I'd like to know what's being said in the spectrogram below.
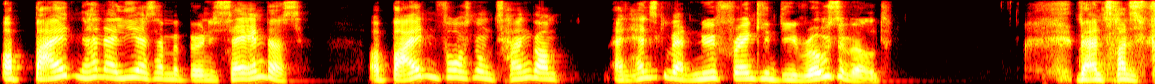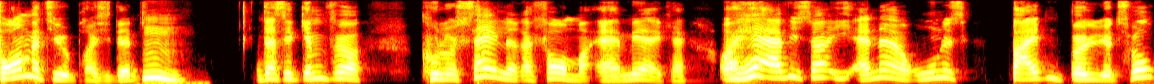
Og Biden, han allierer sig med Bernie Sanders, og Biden får sådan nogle tanker om, at han skal være den nye Franklin D. Roosevelt. Være en transformativ præsident, mm. der skal gennemføre kolossale reformer af Amerika. Og her er vi så i Anna og Runes Biden-bølge 2.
